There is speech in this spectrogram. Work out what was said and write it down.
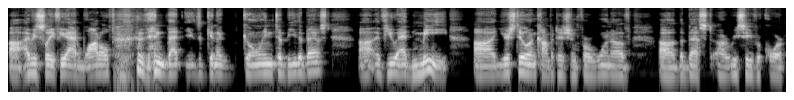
Uh, obviously, if you add Waddle, then that is gonna going to be the best. Uh, if you add me, uh, you're still in competition for one of the best receiver corps.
